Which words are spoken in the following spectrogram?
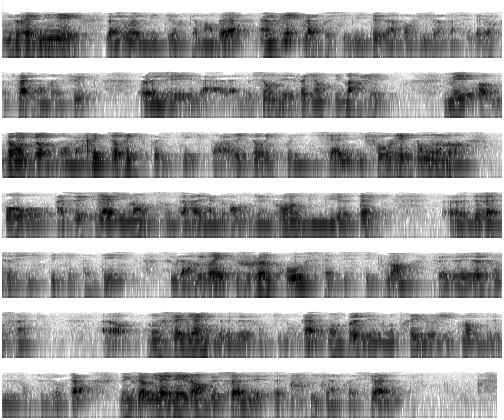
voudrait nier la loi de Bitur-Camembert, implique la possibilité d'un profit certain. C'est d'ailleurs comme ça qu'on réfute la, notion de défaillance du marché. Mais dans, la rhétorique politique, dans la rhétorique politicienne, il faut répondre à ceux qui alimentent sans arrêt la grande, la grande bibliothèque de la sophistique étatiste, sous la rubrique Je prouve statistiquement que 2 et 2 font 5. Alors, on sait bien que 2 et 2 font toujours 4, on peut démontrer logiquement que 2 et 2 font toujours 4, mais comme il y a des gens que seules les statistiques impressionnent,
